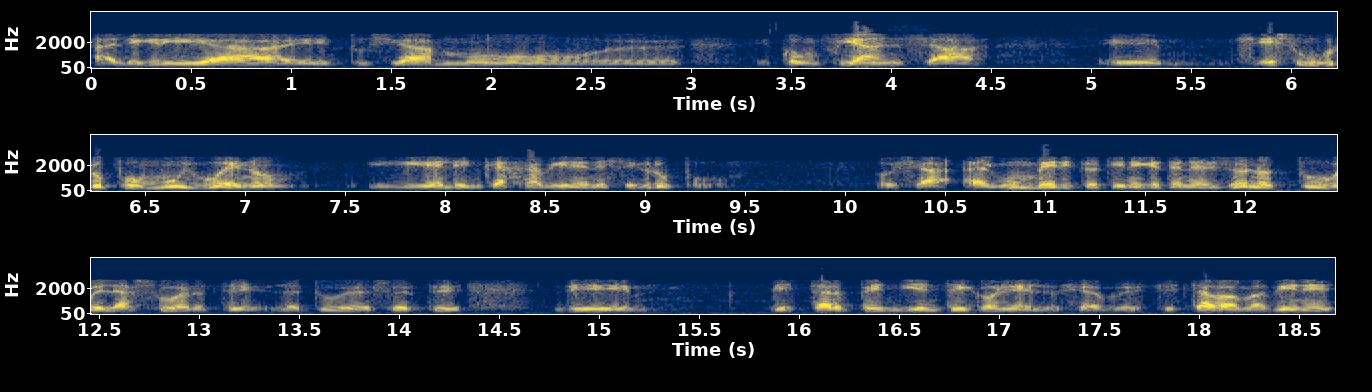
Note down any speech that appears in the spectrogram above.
alegría, entusiasmo, confianza. es un grupo muy bueno y él encaja bien en ese grupo. O sea, algún mérito tiene que tener. Yo no tuve la suerte, la tuve la suerte de, de estar pendiente con él. O sea, este, estaba más bien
